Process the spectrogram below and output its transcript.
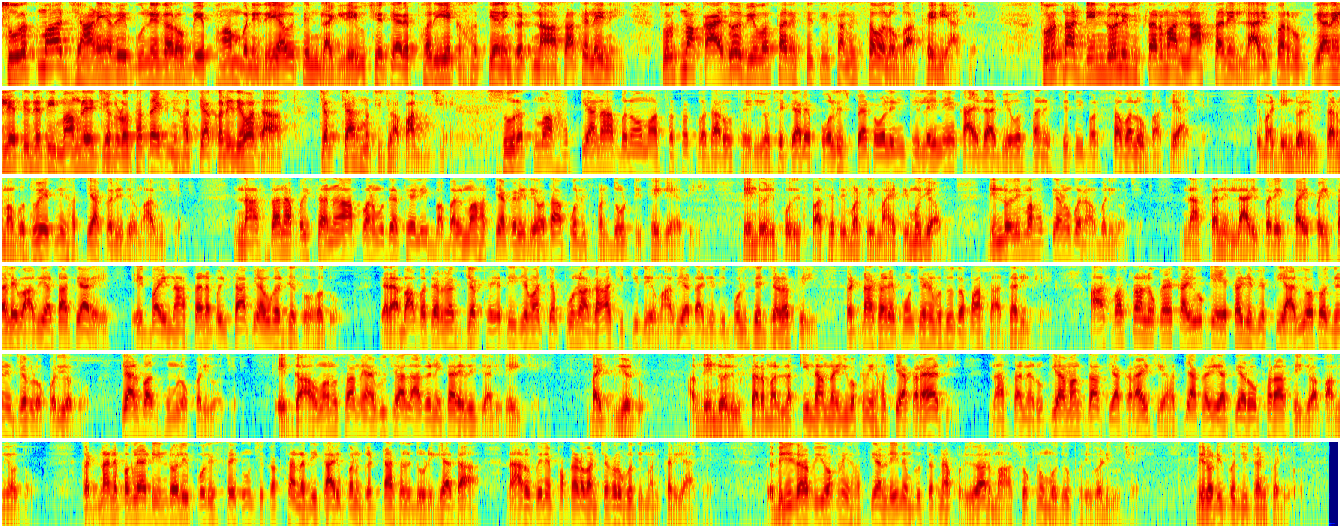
સુરતમાં જાણે હવે ગુનેગારો બેફામ બની રહ્યા હોય તેમ લાગી રહ્યું છે. ત્યારે ફરી એક હત્યાની ઘટના સાથે લઈને સુરતમાં કાયદો વ્યવસ્થાની સ્થિતિ સામે સવાલ ઊભા થઈ રહ્યા છે. સુરતના ડિંડોલી વિસ્તારમાં નાસ્તાની લારી પર રૂપિયાની લેતી દેતી મામલે ઝઘડો થતાં એકની હત્યા કરી દેવાતા ચકચાર મચી જવા પામી છે. સુરતમાં હત્યાના બનાવમાં સતત વધારો થઈ રહ્યો છે. ત્યારે પોલીસ પેટ્રોલિંગથી લઈને કાયદા વ્યવસ્થાની સ્થિતિ પર સવાલ ઊભા થયા છે. જેમાં ડિંડોલી વિસ્તારમાં વધુ એકની હત્યા કરી દેવામાં આવી છે. નાસ્તાના પૈસા ન આપવાના મુદ્દે થયેલી બબલમાં હત્યા કરી દેવાતા પોલીસ પણ દોડતી થઈ ગઈ હતી. ડિંડોલી પોલીસ પાસેથી મળતી માહિતી મુજબ, ડિંડોલીમાં હત્યાનો બનાવ બન્યો છે. નાસ્તાની લારી પર એક ભાઈ પૈસા લેવા આવ્યા હતા ત્યારે એક ભાઈ નાસ્તાના પૈસા આપ્યા વગર જતો હતો. ત્યારે આ બાબતે રકઝક થઈ હતી જેમાં ચપ્પુના ઘા ઝીકી દેવામાં આવ્યા હતા, જેથી પોલીસે ઝડપથી ઘટના સ્થળે પહોંચીને વધુ તપાસ હાથ ધરી છે. આસપાસના લોકોએ કહ્યું કે એક જ વ્યક્તિ આવ્યો હતો જેણે ઝઘડો કર્યો હતો. ત્યારબાદ હુમલો કર્યો છે. એક ગાવવાનું સામે આવ્યું છે હાલ આગળની કાર્યવાહી ચાલી રહી છે? બાઇટ વિયટુ આમ ડિંડોલી વિસ્તારમાં લક્કી નામના યુવકની હત્યા કરાઈ હતી. નાસ્તાને રૂપિયા માંગતા હત્યા કરાઈ છે. હત્યા કરી હત્યારો ફરાર થઈ જવા પામ્યો હતો. ઘટનાને પગલે ડિંડોલી પોલીસ સહિત ઉચ્ચ કક્ષાના અધિકારી પણ ઘટના સ્થળે દોડી ગયા હતા અને આરોપીને પકડવા ચક્રગતિમાન કર્યા છે. તો બીજી તરફ યુવકની હત્યાને લઈને મૃતકના પરિવારમાં શોકનું મોજું ફરી વળ્યું છે. Bureau report G twenty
